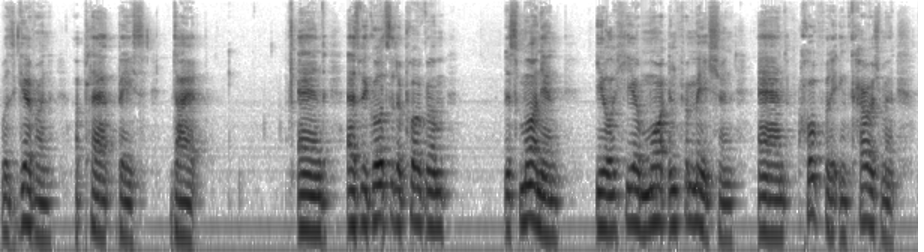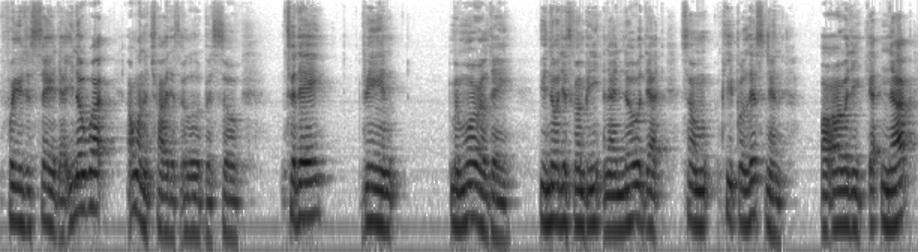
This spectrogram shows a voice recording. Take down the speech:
was given a plant based diet. And as we go through the program this morning, you'll hear more information and hopefully encouragement for you to say that, you know what, I want to try this a little bit. So today, being Memorial Day, you know there's going to be, and I know that some people listening are already getting up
